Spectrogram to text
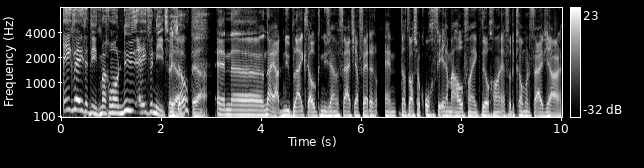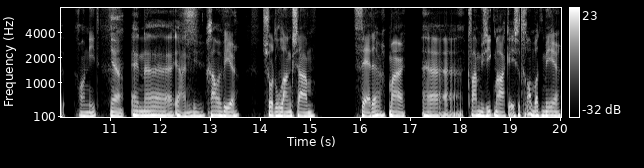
ik weet het niet, maar gewoon nu even niet, weet ja. je wel? Ja. En eh, nou ja, nu blijkt ook, nu zijn we vijf jaar verder. En dat was ook ongeveer in mijn hoofd van ik wil gewoon even de komende vijf jaar gewoon niet. Ja. En eh, ja, nu gaan we weer soort langzaam verder. Maar eh, qua muziek maken is het gewoon wat meer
